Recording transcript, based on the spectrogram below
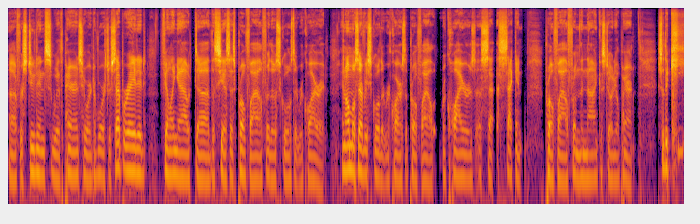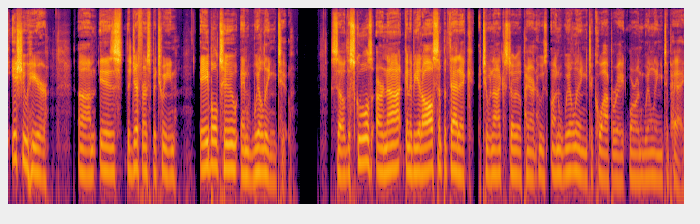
uh, for students with parents who are divorced or separated, filling out uh, the CSS profile for those schools that require it. And almost every school that requires the profile requires a, se- a second profile from the non-custodial parent. So the key issue here um, is the difference between able to and willing to. So the schools are not going to be at all sympathetic to a non custodial parent who's unwilling to cooperate or unwilling to pay.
